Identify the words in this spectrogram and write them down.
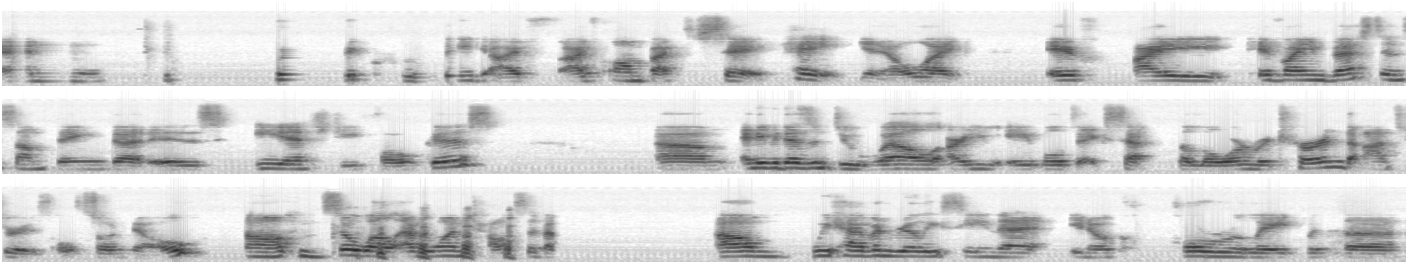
and quickly, I've I've gone back to say, hey, you know, like if I if I invest in something that is ESG focused, um, and if it doesn't do well, are you able to accept the lower return? The answer is also no. Um, so while everyone talks about, um, we haven't really seen that you know correlate with the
